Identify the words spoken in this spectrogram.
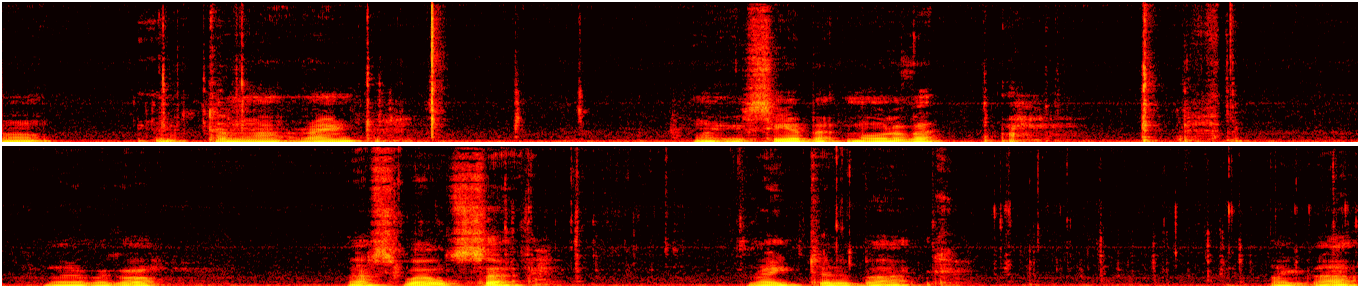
Oh, so, turn that round, let you see a bit more of it. There we go. This will sit right to the back like that.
